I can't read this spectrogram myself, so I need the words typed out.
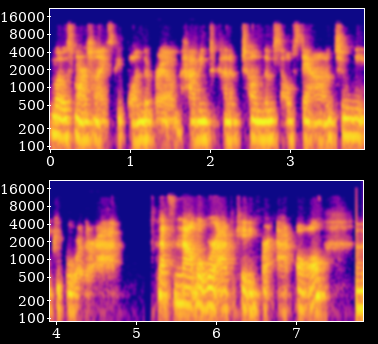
most marginalized people in the room, having to kind of tone themselves down to meet people where they're at. That's not what we're advocating for at all. Um,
